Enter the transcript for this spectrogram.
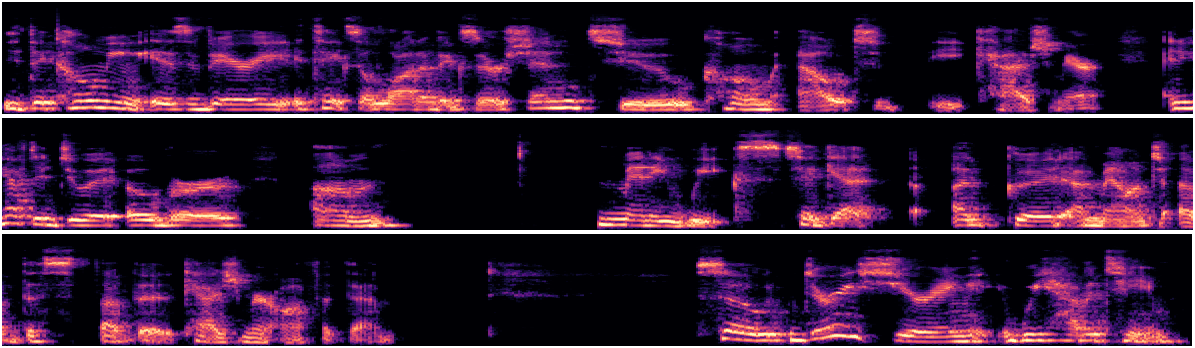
the combing is very, it takes a lot of exertion to comb out the cashmere. And you have to do it over um, many weeks to get a good amount of this of the cashmere off of them. So during shearing, we have a team.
